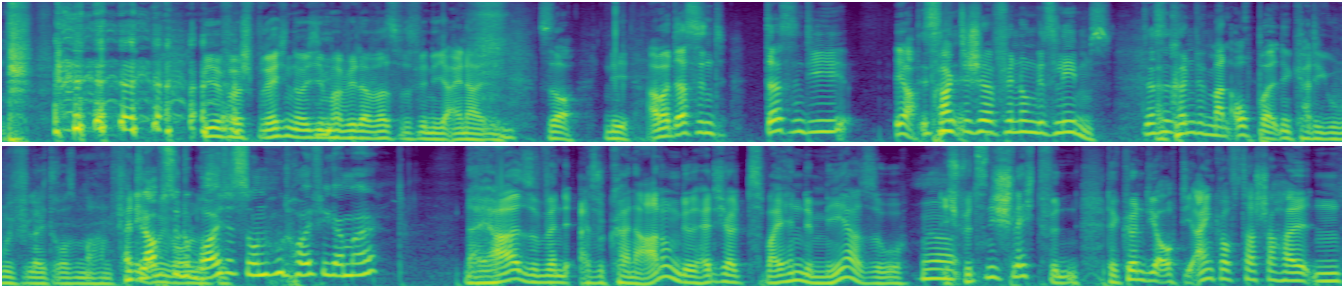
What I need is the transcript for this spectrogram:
Wir versprechen euch immer wieder was, was wir nicht einhalten. So, nee. Aber das sind, das sind die ja, Ist praktische Erfindungen des Lebens. Das Da ist- könnte man auch bald eine Kategorie vielleicht draus machen. Fänd Glaubst du, du bräuchtest so einen Hut häufiger mal? Naja, also wenn, also keine Ahnung, da hätte ich halt zwei Hände mehr so. Ja. Ich würde es nicht schlecht finden. Der könnte ja auch die Einkaufstasche halten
